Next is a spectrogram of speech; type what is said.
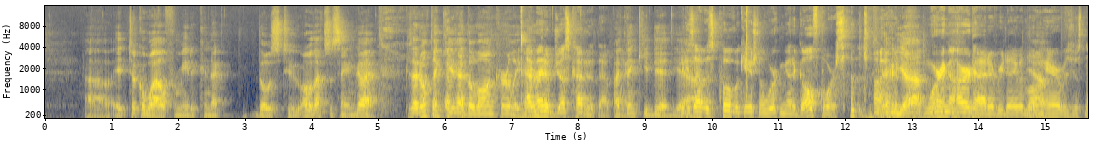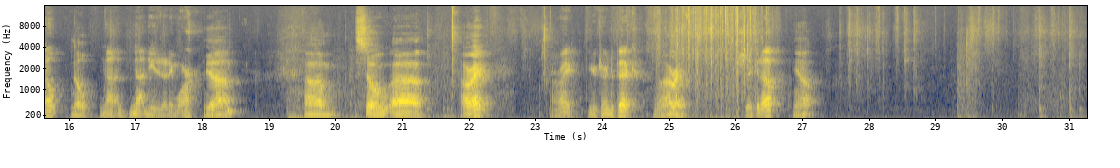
uh, it took a while for me to connect those two. Oh, that's the same guy, because I don't think you had the long curly hair. I might have just cut it at that point. I think you did. Yeah. Because I was co-vocational working at a golf course at the time. Yeah. Wearing a hard hat every day with long Yeah. hair was just nope, no. not not needed anymore. Yeah. um, so, uh, all right. All right, your turn to pick. All right. Shake it up. Yeah.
